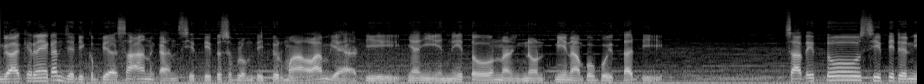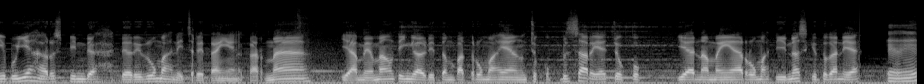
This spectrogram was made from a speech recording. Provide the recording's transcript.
Nggak akhirnya kan jadi kebiasaan kan Siti itu sebelum tidur malam ya dinyanyiin itu Nina Nina Bobo itu tadi. Saat itu Siti dan ibunya harus pindah dari rumah nih ceritanya karena ya memang tinggal di tempat rumah yang cukup besar ya cukup ya namanya rumah dinas gitu kan ya Eh.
